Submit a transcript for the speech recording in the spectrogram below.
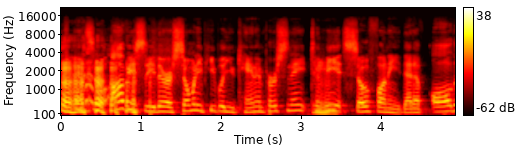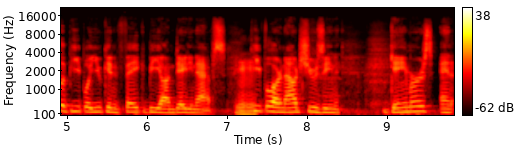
and so obviously there are so many people you can impersonate. To Mm-hmm. me, it's so funny that of all the people you can fake be on dating apps, Mm-hmm. people are now choosing gamers and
